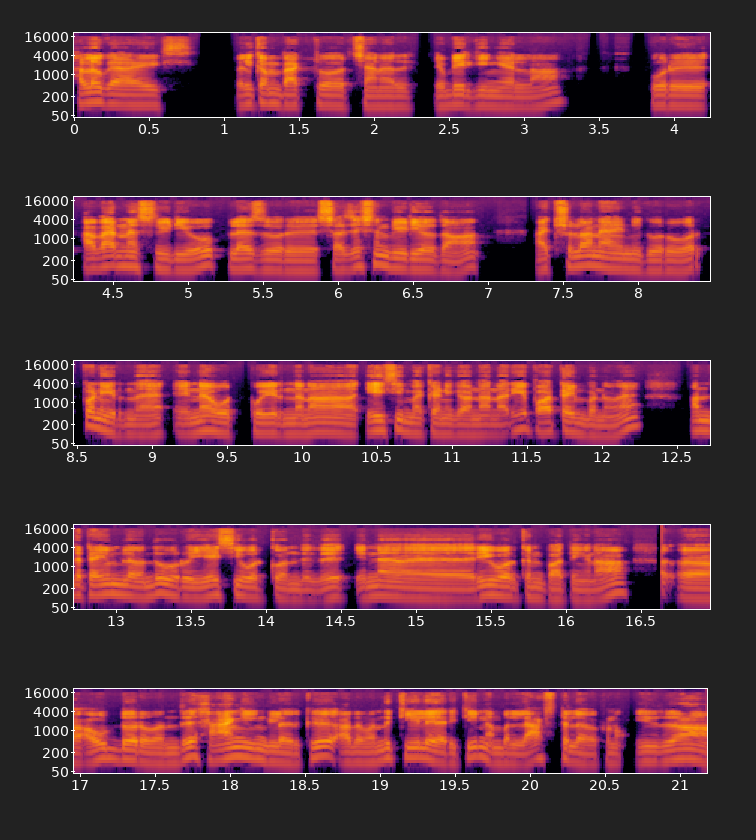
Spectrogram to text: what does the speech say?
Hello guys welcome back to our channel எப்படி இருக்கீங்க எல்லாம்? ஒரு அவேர்னஸ் வீடியோ ப்ளஸ் ஒரு சஜஷன் வீடியோ தான். ஆக்சுவலாக நான் இன்னைக்கு ஒரு ஒர்க் பண்ணியிருந்தேன். என்ன ஒர்க் போயிருந்தேன்னா ஏசி மெக்கானிக்காக நான் நிறைய பார்ட் டைம் பண்ணுவேன். அந்த டைமில் வந்து ஒரு ஏசி ஒர்க் வந்தது. என்ன ரீ ஒர்க்குன்னு பார்த்தீங்கன்னா அவுட்டோர் வந்து ஹேங்கிங்கில் இருக்குது அதை வந்து கீழே இறக்கி நம்ம லேஃப்டில் வைக்கணும். இதுதான்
